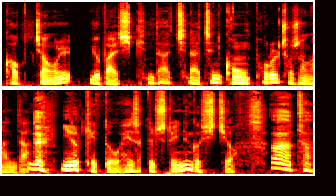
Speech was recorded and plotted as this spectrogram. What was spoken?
걱정을 유발시킨다. 지나친 공포를 조성한다. 네. 이렇게 또 해석될 수도 있는 것이죠. 아, 자,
